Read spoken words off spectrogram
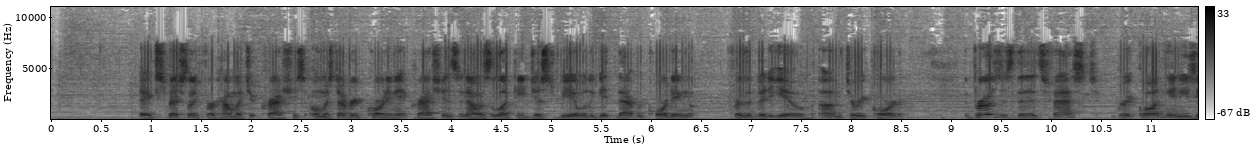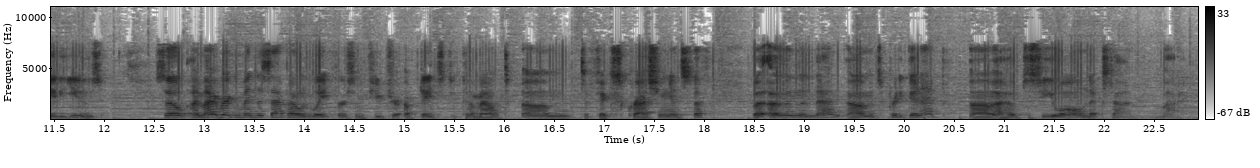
especially for how much it crashes. Almost every recording it crashes, and I was lucky just to be able to get that recording for the video um, to record. The pros is that it's fast, great quality, and easy to use. So I might recommend this app. I would wait for some future updates to come out um, to fix crashing and stuff. But other than that, um, it's a pretty good app. Uh, I hope to see you all next time. Bye.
